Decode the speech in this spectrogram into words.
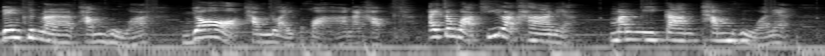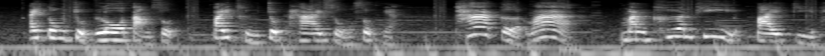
เด้งขึ้นมาทำหัว ย่อทำไหลขวานะครับ ไอจังหวะที่ราคาเนี่ยมันมีการทำหัวเนี่ยไอตรงจุดโลต่ำสุดไปถึงจุดไฮสูงสุดเนี่ยถ้าเกิดว่ามันเคลื่อนที่ไปกี่พ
